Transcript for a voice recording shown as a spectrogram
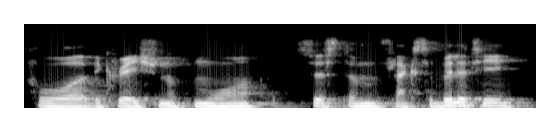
for the creation of more system flexibility.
